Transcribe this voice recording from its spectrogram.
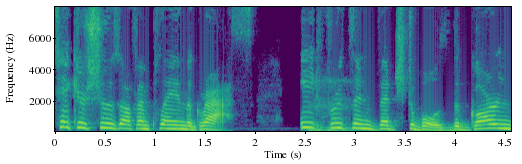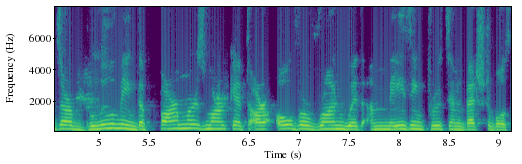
Take your shoes off and play in the grass. Eat Mhm. fruits and vegetables. The gardens are blooming. The farmers markets are overrun with amazing fruits and vegetables.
